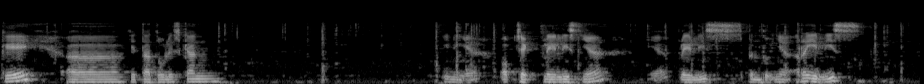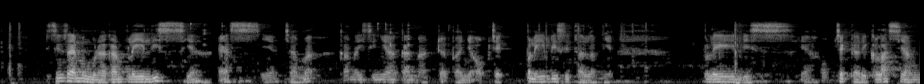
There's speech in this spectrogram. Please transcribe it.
Oke, uh, kita tuliskan ini ya, objek playlistnya, ya playlist bentuknya array list. Di sini saya menggunakan playlist ya, s ya jamak karena isinya akan ada banyak objek playlist di dalamnya. Playlist ya, objek dari kelas yang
